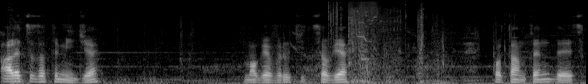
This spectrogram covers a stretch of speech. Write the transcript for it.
ale co za tym idzie? Mogę wrócić sobie po tamten dysk.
